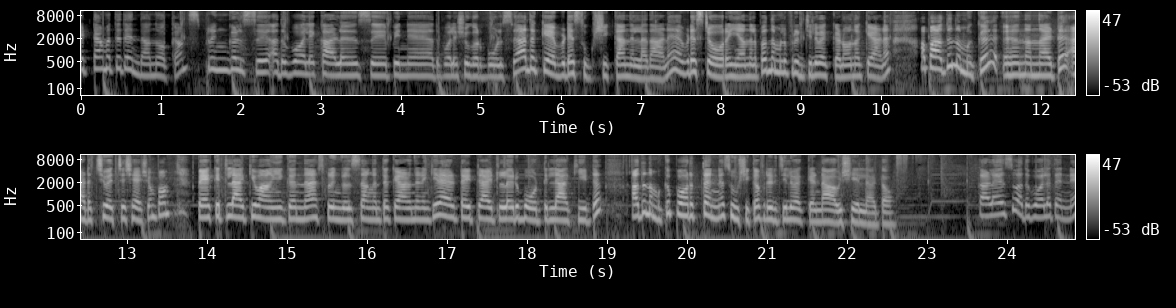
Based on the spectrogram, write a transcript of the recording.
എട്ടാമത്തേത് എന്താന്ന് നോക്കാം. സ്പ്രിങ്കിൾസ് അതുപോലെ കളേഴ്സ് പിന്നെ അതുപോലെ ഷുഗർ ബോൾസ് അതൊക്കെ എവിടെ സൂക്ഷിക്കുക എന്നുള്ളതാണ് എവിടെ സ്റ്റോർ ചെയ്യാന്നുള്ളത് അപ്പോൾ നമ്മൾ ഫ്രിഡ്ജിൽ വെക്കണമെന്നൊക്കെയാണ് അപ്പോൾ അത് നമുക്ക് നന്നായിട്ട് അടച്ചു വെച്ച ശേഷം ഇപ്പം പാക്കറ്റിലാക്കി വാങ്ങിക്കുന്ന സ്പ്രിങ്കിൾസ് അങ്ങനത്തെ ഒക്കെ ആണെന്നുണ്ടെങ്കിൽ എയർ ടൈറ്റ് ആയിട്ടുള്ള ഒരു ബോട്ടിലാക്കിയിട്ട് അത് നമുക്ക് പുറത്ത് തന്നെ സൂക്ഷിക്കാം. ഫ്രിഡ്ജിൽ വെക്കേണ്ട ആവശ്യമില്ല കേട്ടോ. കളേഴ്സും അതുപോലെ തന്നെ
